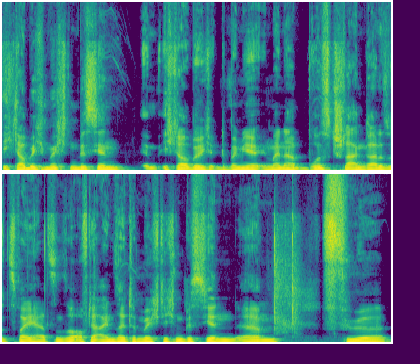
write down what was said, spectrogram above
Ich glaube, ich möchte ein bisschen, ich glaube, ich, bei mir in meiner Brust schlagen gerade so zwei Herzen. So, auf der einen Seite möchte ich ein bisschen ähm, für,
